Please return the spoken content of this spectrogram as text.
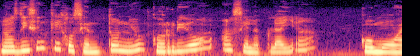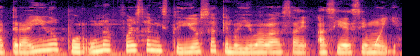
Nos dicen que José Antonio corrió hacia la playa como atraído por una fuerza misteriosa que lo llevaba hacia ese muelle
